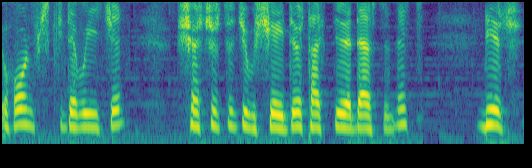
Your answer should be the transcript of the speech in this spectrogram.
Holmes kitabı için şaşırtıcı bir şeydir takdir edersiniz. Bir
